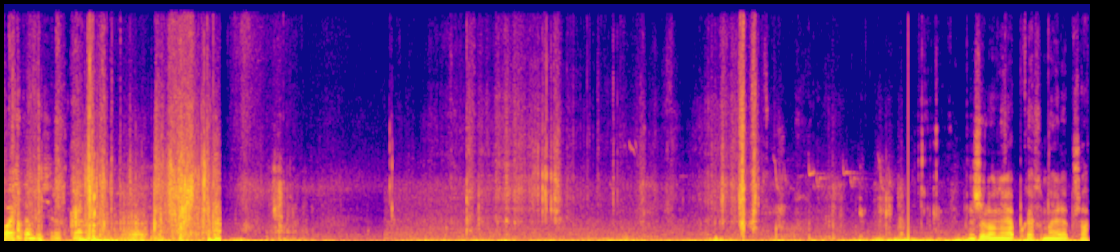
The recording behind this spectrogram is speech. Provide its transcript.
Właśnie tam do środka. Zielone jabłka są najlepsze.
